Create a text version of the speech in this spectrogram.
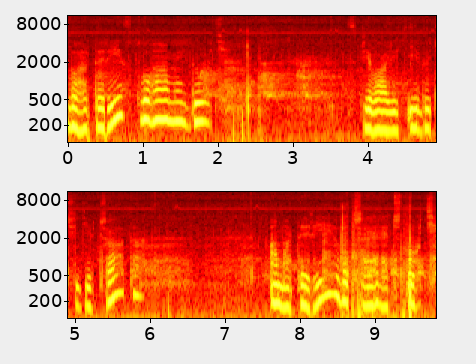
Плугатарі з плугами йдуть. Співають ідучі дівчата, а матері вечерять ждуть.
